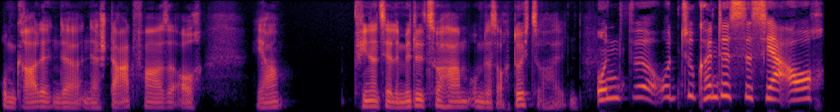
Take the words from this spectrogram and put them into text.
um gerade in der, in der Startphase auch, ja, finanzielle Mittel zu haben, um das auch durchzuhalten. Und, und du könntest es ja auch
